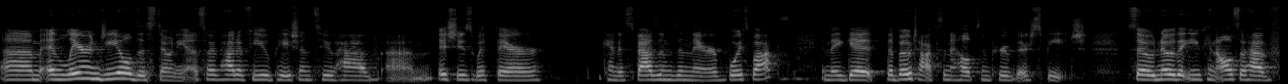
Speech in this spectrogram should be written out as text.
Um, and laryngeal dystonia. So I've had a few patients who have um, issues with their kind of spasms in their voice box, and they get the Botox, and it helps improve their speech. So know that you can also have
